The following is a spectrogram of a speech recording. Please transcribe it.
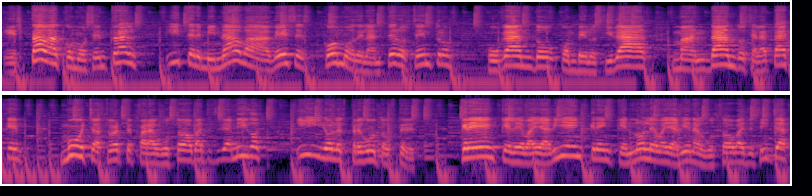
estaba como central y terminaba a veces como delantero centro, jugando con velocidad, mandándose al ataque. Mucha suerte para Gustavo Bates y amigos. Y yo les pregunto a ustedes, ¿Creen que le vaya bien? ¿Creen que no le vaya bien a Gustavo Vallecilla?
